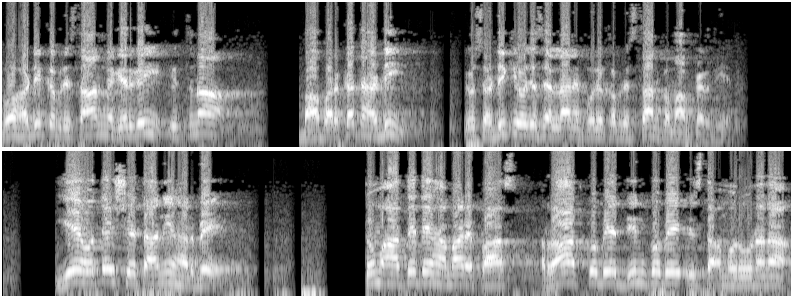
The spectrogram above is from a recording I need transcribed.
وہ ہڈی قبرستان میں گر گئی، اتنا بابرکت ہڈی کہ اس ہڈی کی وجہ سے اللہ نے پورے قبرستان کو معاف کر دیا۔ یہ ہوتے شیطانی حربے۔ تم آتے تھے ہمارے پاس، رات کو بے دن کو بے استعمروننا۔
